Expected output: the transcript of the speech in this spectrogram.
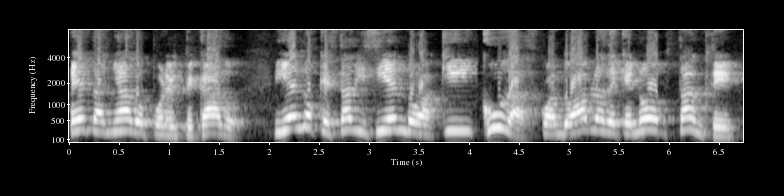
es dañado por el pecado. Y es lo que está diciendo aquí Judas cuando habla de que no obstante,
